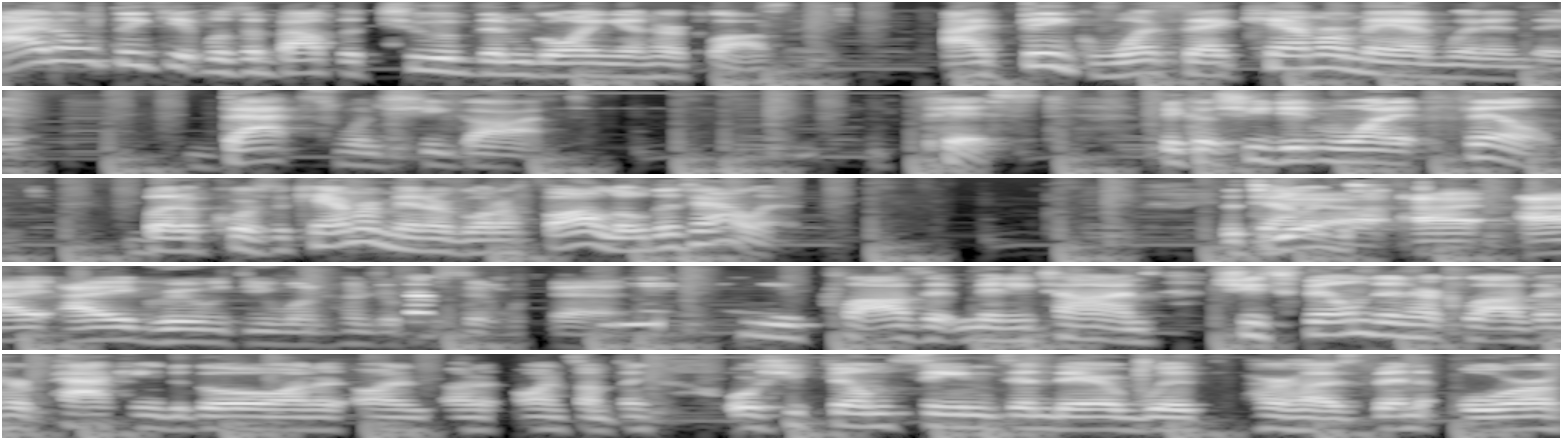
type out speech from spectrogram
I don't think it was about the two of them going in her closet. I think once that cameraman went in there, that's when she got pissed because she didn't want it filmed. But of course, the cameramen are going to follow the talent. The talent Yeah, I, I, I agree with you 100% with that. closet many times. She's filmed in her closet, her packing to go on on on, on something, or she filmed scenes in there with her husband or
